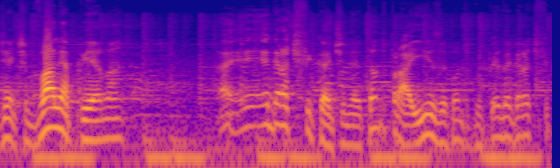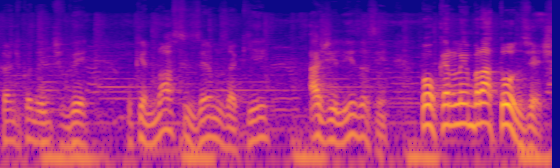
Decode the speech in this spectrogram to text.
gente, vale a pena. É, é gratificante, né? Tanto para a Isa quanto para o Pedro, é gratificante quando a gente vê o que nós fizemos aqui, agiliza assim. Bom, quero lembrar a todos, gente.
